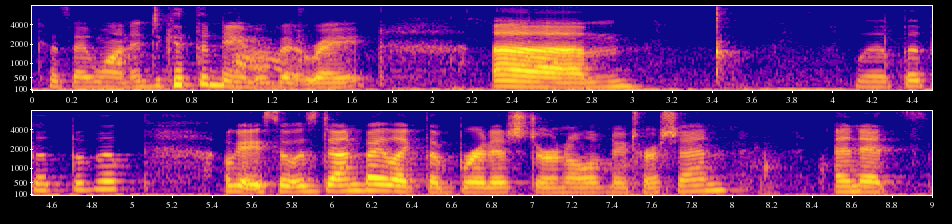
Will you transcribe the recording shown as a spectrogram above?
because I wanted to get the name of it right. Um. Okay, so it was done by like the British Journal of Nutrition, and it's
